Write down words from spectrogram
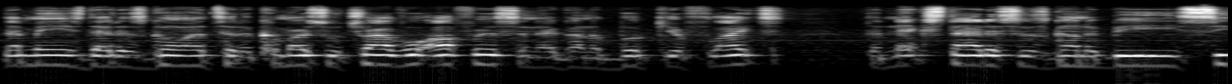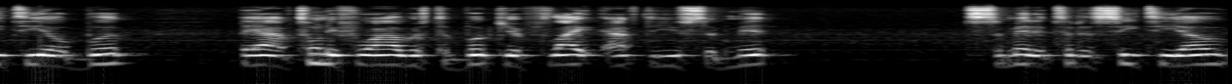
That means that it's going to the commercial travel office and they're going to book your flights. The next status is going to be CTO book. They have 24 hours to book your flight after you submit submit it to the CTO.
